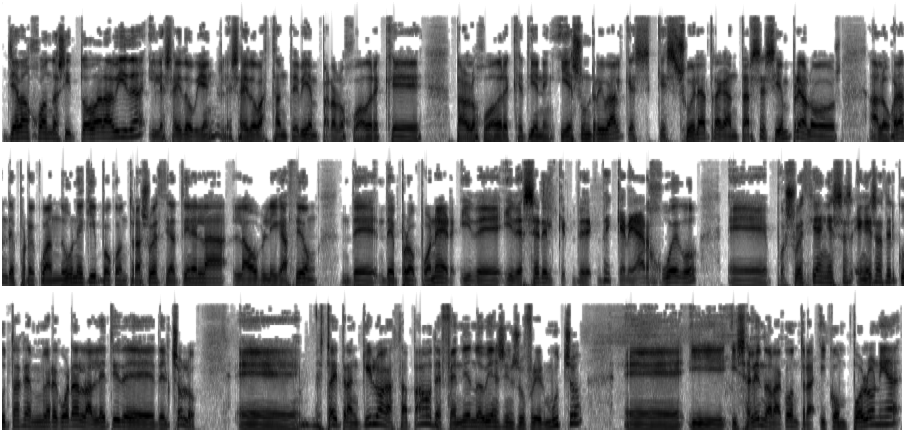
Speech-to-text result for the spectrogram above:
Llevan jugando así toda la vida y les ha ido bien, les ha ido bastante bien para los jugadores que, para los jugadores que tienen. Y es un rival que, que suele atragantarse siempre a los, a los grandes, porque cuando un equipo contra Suecia tiene la, la obligación de, proponer y de, y de ser el de, crear juego, eh, pues Suecia en esas, en esas circunstancias a mí me recuerda al Atleti del Cholo. Eh, está ahí tranquilo, agazapado, defendiendo bien sin sufrir mucho eh, y, saliendo a la contra. Y con Polonia,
